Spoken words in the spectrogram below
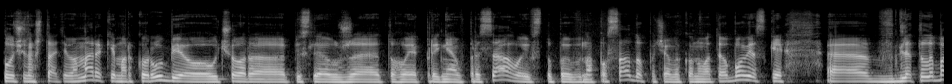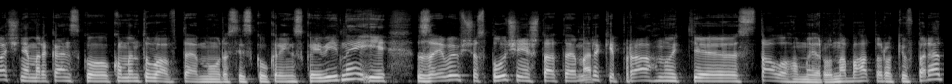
Сполучених Штатів Америки Марко Рубіо учора, після вже того як прийняв присягу і вступив на посаду, почав виконувати обов'язки е, для телебачення американського коментував тему російсько-української війни і заявив, що Сполучені Штати Америки прагнуть е, сталого миру на багато років вперед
